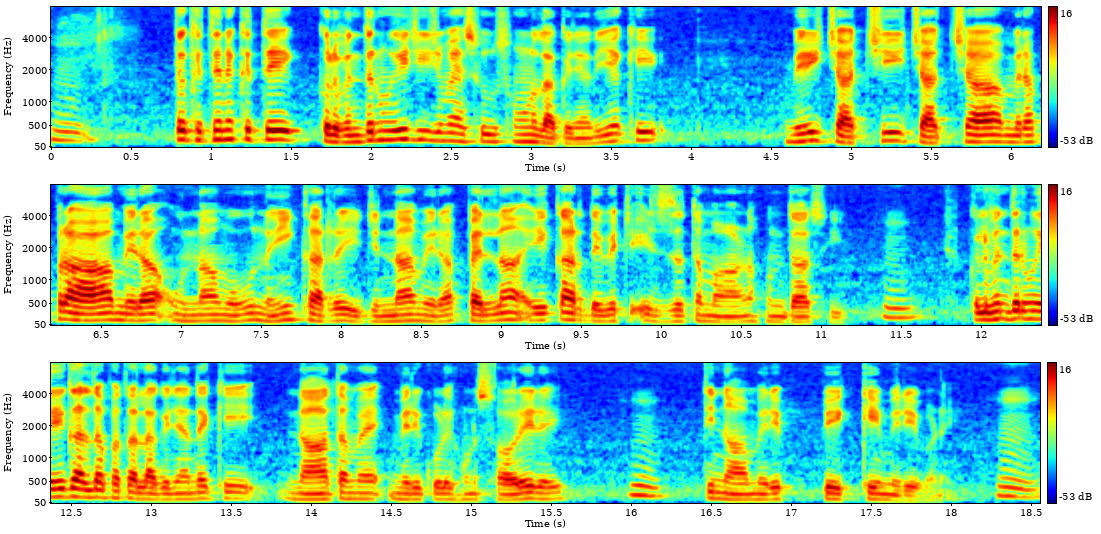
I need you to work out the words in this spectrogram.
ਹੂੰ। ਤਾਂ ਕਿਤੇ ਨਾ ਕਿਤੇ ਕੁਲਵਿੰਦਰ ਨੂੰ ਇਹ ਚੀਜ਼ ਮਹਿਸੂਸ ਹੋਣ ਲੱਗ ਜਾਂਦੀ ਹੈ ਕਿ ਮੇਰੀ ਚਾਚੀ ਚਾਚਾ ਮੇਰਾ ਭਰਾ ਮੇਰਾ ਉਨਾ ਮੂੰਹ ਨਹੀਂ ਕਰ ਰਹੀ ਜਿੰਨਾ ਮੇਰਾ ਪਹਿਲਾਂ ਇਹ ਘਰ ਦੇ ਵਿੱਚ ਇੱਜ਼ਤ ਮਾਣ ਹੁੰਦਾ ਸੀ। ਹੂੰ। ਕੁਲਵਿੰਦਰ ਨੂੰ ਇਹ ਗੱਲ ਦਾ ਪਤਾ ਲੱਗ ਜਾਂਦਾ ਕਿ ਨਾ ਤਾਂ ਮੈਂ ਮੇਰੇ ਕੋਲੇ ਹੁਣ ਸਹੁਰੇ ਰਹੇ ਹੂੰ। ਤੇ ਨਾ ਮੇਰੇ ਪੇਕੇ ਮੇਰੇ ਬਣੇ। ਹੂੰ।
